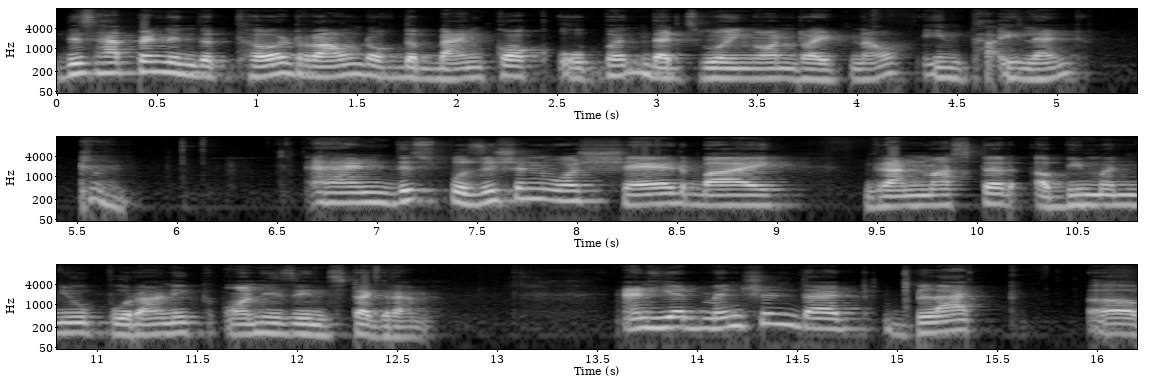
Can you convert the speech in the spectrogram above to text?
This happened in the third round of the Bangkok Open that's going on right now in Thailand. and this position was shared by Grandmaster Abhimanyu Puranik on his Instagram. And he had mentioned that black uh,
